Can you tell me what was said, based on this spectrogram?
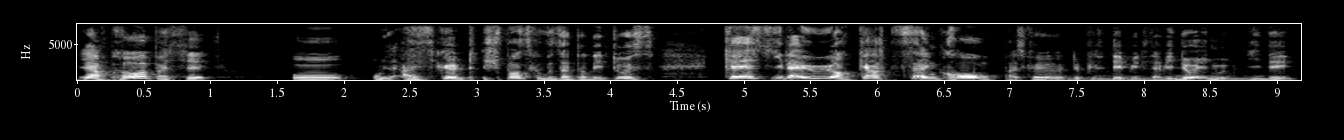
Et après, on va passer au... Est-ce que... Je pense que vous attendez tous. Qu'est-ce qu'il a eu en carte synchro? Parce que depuis le début de la vidéo, il nous dit des,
